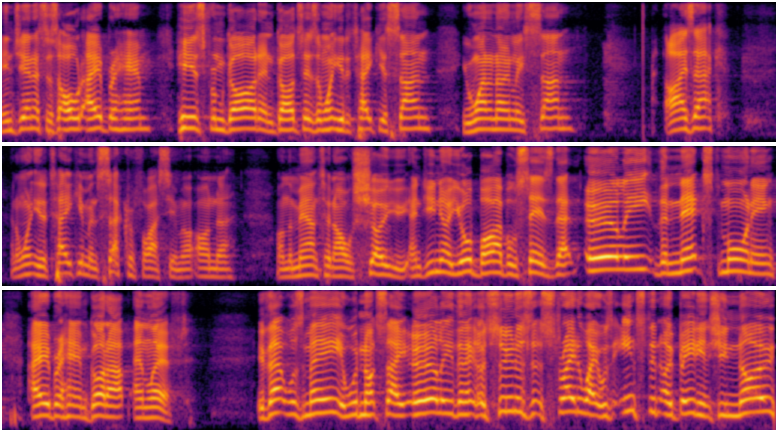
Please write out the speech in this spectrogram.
In Genesis, old Abraham hears from God, and God says, I want you to take your son, your one and only son, Isaac, and I want you to take him and sacrifice him on the, on the mountain, I'll show you. And you know, your Bible says that early the next morning, Abraham got up and left. If that was me, it would not say early, then as soon as straight away, it was instant obedience. You know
